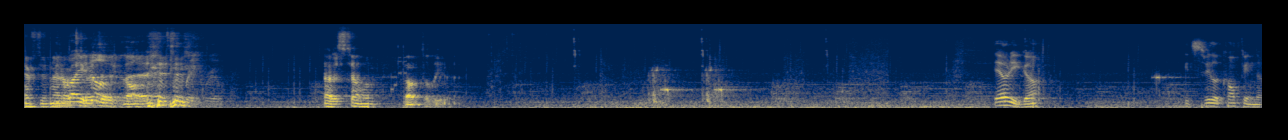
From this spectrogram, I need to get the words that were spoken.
if they're I'm not gonna ride okay with elevator it, all the way up to the then break room. I was telling them about delete it. There you go. It's really comfy in there,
